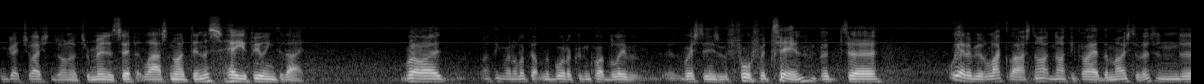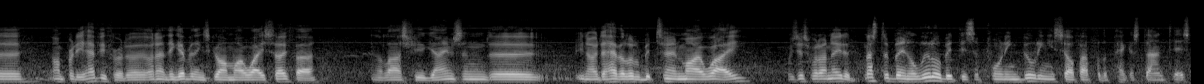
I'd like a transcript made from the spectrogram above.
Congratulations on a tremendous effort last night, Dennis. How are you feeling today? Well, I, I think when I looked up on the board, I couldn't quite believe it. West Indies were four for ten, but uh, we had a bit of luck last night, and I think I had the most of it, and uh, I'm pretty happy for it. I, I, don't think everything's gone my way so far in the last few games, and uh, you know, to have a little bit turned my way was just what I needed. Must have been a little bit disappointing building yourself up for the Pakistan test.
